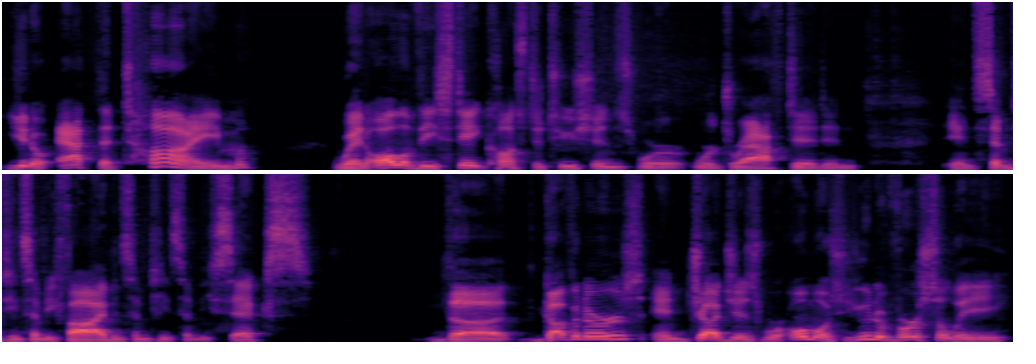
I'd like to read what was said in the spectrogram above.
you know, at the time when all of these state constitutions were were drafted in in 1775 and 1776, the governors and judges were almost universally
